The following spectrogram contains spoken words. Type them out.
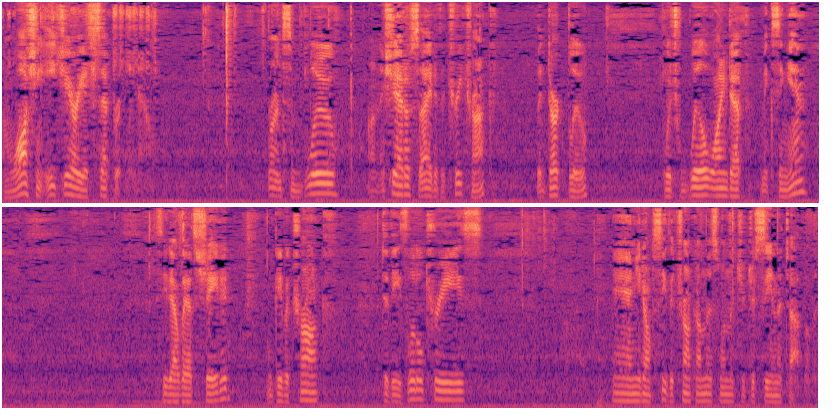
I'm washing each area separately now. Run some blue on the shadow side of the tree trunk the dark blue, which will wind up mixing in. See how that's shaded? We'll give a trunk to these little trees. And you don't see the trunk on this one that you're just seeing the top of it.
